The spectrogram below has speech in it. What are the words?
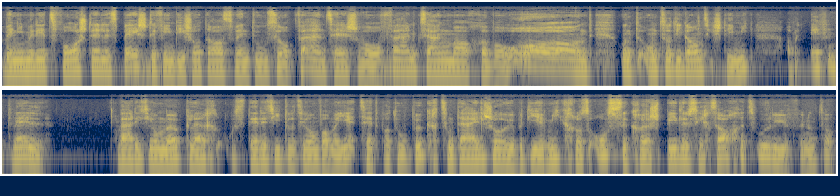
wenn ich mir jetzt vorstelle, das Beste finde ich schon das, wenn du so Fans hast, die Fangesänge machen, wo oh, und, und, und so die ganze Stimmung. Aber eventuell wäre es ja möglich, aus der Situation, die man jetzt hat, wo du wirklich zum Teil schon über die Mikros aussen hörst, Spieler sich Sachen zurufen und so,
